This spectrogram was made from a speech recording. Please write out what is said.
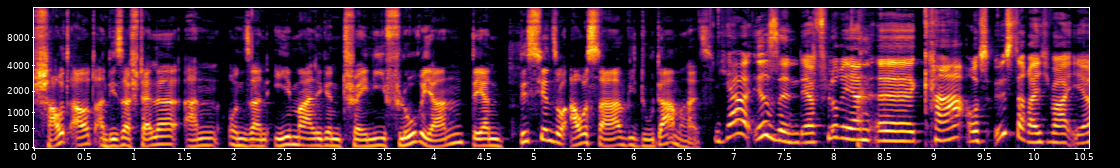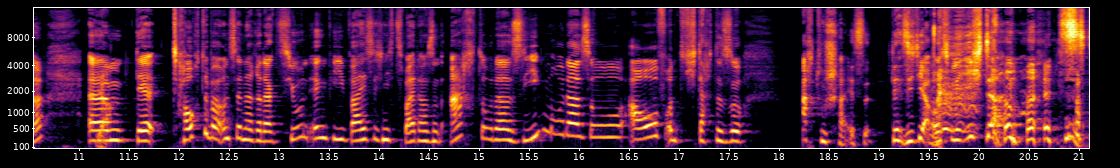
Shoutout an dieser Stelle an unseren ehemaligen Trainee Florian, der ein bisschen so aussah wie du damals. Ja, Irrsinn. Der Florian äh, K. aus Österreich war er. Ähm, ja. Der tauchte bei uns in der Redaktion irgendwie, weiß ich nicht, 2008 oder 2007 oder so auf und ich dachte so, ach du Scheiße, der sieht ja aus wie ich damals.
